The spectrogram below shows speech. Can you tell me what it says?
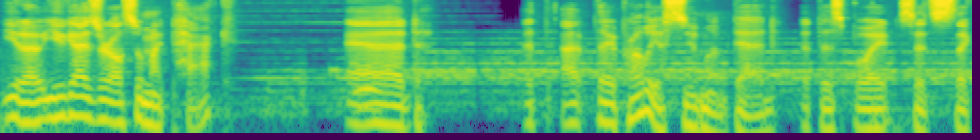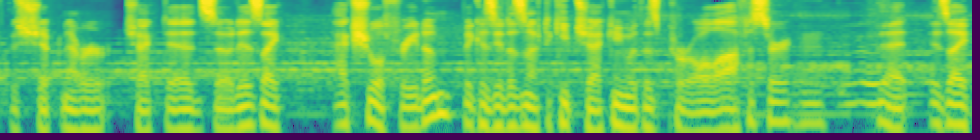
you know, you guys are also my pack, and at, I, they probably assume I'm dead at this point since like the ship never checked in. So it is like actual freedom because he doesn't have to keep checking with his parole officer. That is like,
